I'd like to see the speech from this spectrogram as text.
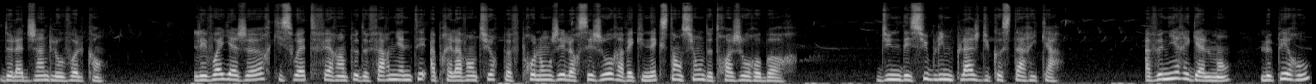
de la jungle au volcan. Les voyageurs qui souhaitent faire un peu de farniente après l'aventure peuvent prolonger leur séjour avec une extension de 3 jours au bord d'une des sublimes plages du Costa Rica. À venir également, le Pérou,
